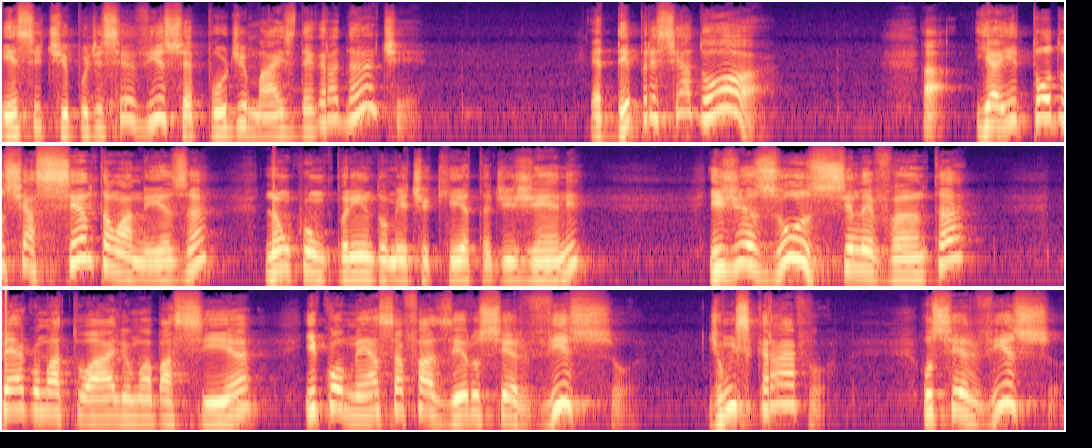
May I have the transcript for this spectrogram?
esse tipo de serviço, é por demais degradante, é depreciador. Ah, e aí todos se assentam à mesa, não cumprindo uma etiqueta de higiene, e Jesus se levanta, pega uma toalha, uma bacia e começa a fazer o serviço de um escravo, o serviço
